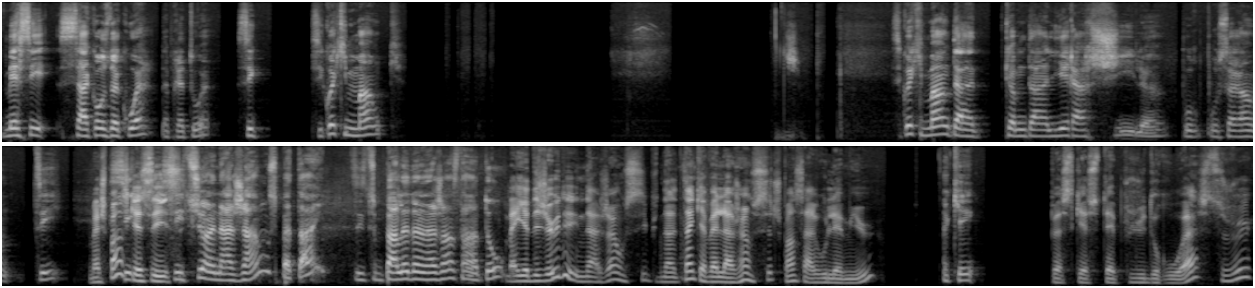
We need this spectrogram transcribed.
Mais c'est, à cause de quoi, d'après toi? C'est, quoi qui manque? C'est quoi qui manque dans, comme dans l'hiérarchie, là, pour, pour se rendre, tu sais? Mais je pense que c'est... c'est- C'est-tu une agence, peut-être? Tu me parlais d'une agence tantôt? Ben, il y a déjà eu des une agent aussi. Puis dans le temps qu'il y avait l'agent aussi, je pense que ça roulait mieux. OK. parce que c'était plus droit, si tu veux.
